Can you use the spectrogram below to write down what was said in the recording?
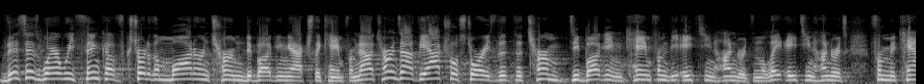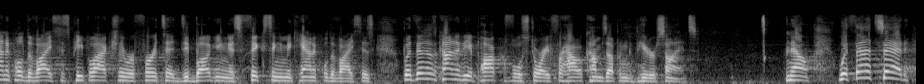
this is where we think of sort of the modern term debugging actually came from. Now it turns out the actual story is that the term debugging came from the 1800s. In the late 1800s, from mechanical devices, people actually refer to debugging as fixing mechanical devices. But this is kind of the apocryphal story for how it comes up in computer science. Now, with that said,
